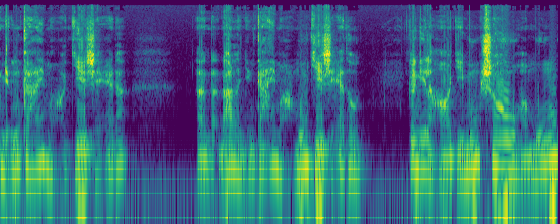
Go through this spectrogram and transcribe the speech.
những cái mà họ chia sẻ đó à, đó là những cái mà họ muốn chia sẻ thôi. Có nghĩa là họ chỉ muốn show họ muốn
